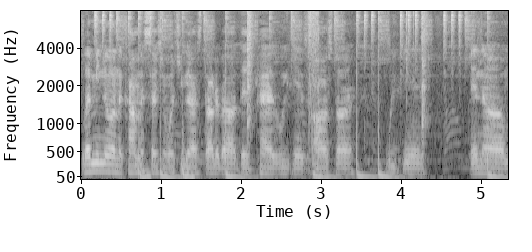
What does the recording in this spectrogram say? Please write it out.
let me know in the comment section what you guys thought about this past weekend's All Star Weekend. And um,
